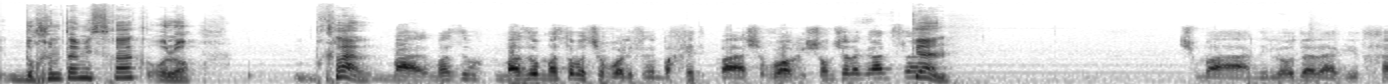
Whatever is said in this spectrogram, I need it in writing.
דוחים את המשחק או לא? בכלל. מה זאת אומרת שבוע לפני? בשבוע הראשון של הגרנדסלאם? כן. תשמע, אני לא יודע להגיד לך,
